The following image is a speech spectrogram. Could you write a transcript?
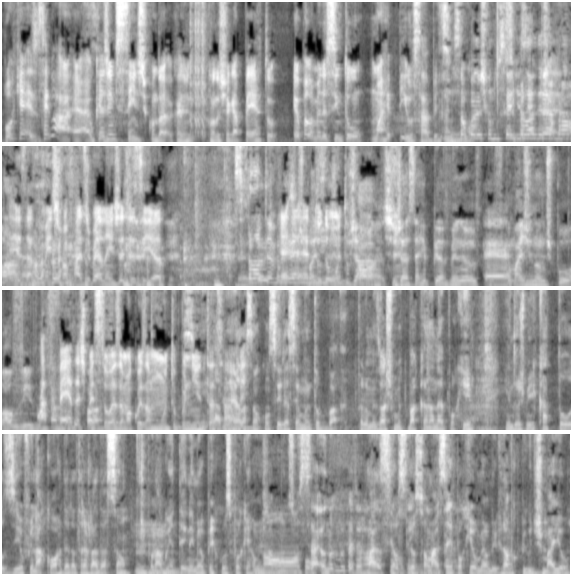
Porque, sei lá, é, é o que a gente sente quando, a- a gente- quando chega perto, eu pelo menos sinto um arrepio, sabe? São coisas que eu não sei dizer e deixar pra lá. né? Exatamente, Fafá de Belém já dizia. Pela TV, É- é tipo, a tudo muito já, forte. Já se arrepia vendo, eu É. fico imaginando, tipo, ao vivo. A fé muito das forte. pessoas é uma coisa muito bonita, a sabe? minha relação com o Síria é muito, pelo menos eu acho muito bacana, né? Porque em 2014 eu fui na corda da trasladação. Tipo, eu não aguentei nem meu percurso, porque realmente tava muito Nossa, sufoco. eu nunca fui pra Mas assim, eu, eu só mais saí porque o meu amigo tava comigo desmaiou.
